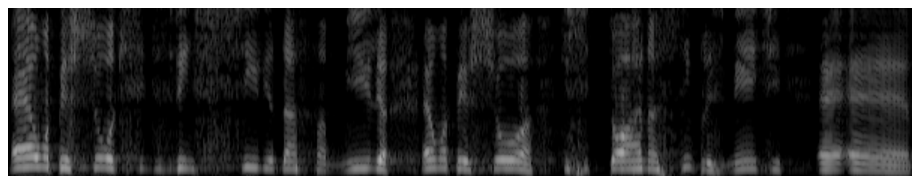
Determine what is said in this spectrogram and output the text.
é uma pessoa que se desvencilha da família, é uma pessoa que se torna simplesmente é, é,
